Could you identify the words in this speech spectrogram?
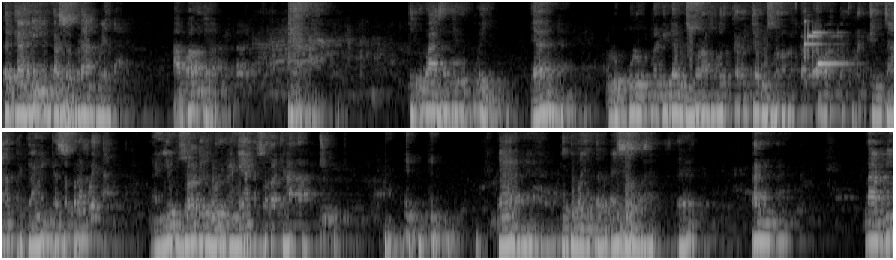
Tegahi kaseberang weta. Enggak? itu bahasa tiru ya. Uluk-uluk nabi Daud seorang mulut kerja seorang kerja yang rencana pegangan ke seberang weta. Nah iya musola di luhur nanya musola di itu ya itu mah intermezzo ya. kan nabi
